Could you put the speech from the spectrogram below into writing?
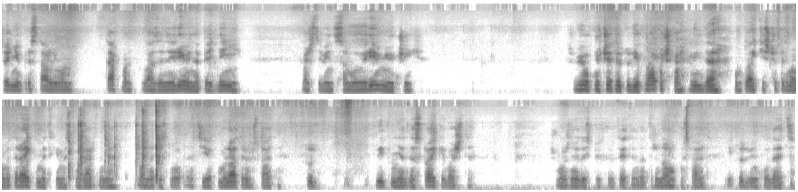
Сьогодні представлю вам Техман лазерний рівень на 5 ліній. Бачите, він самовирівнюючий. Щоб його включити, тут є кнопочка, він йде в комплекті з чотирма батарейками, такими стандартними. Можна на ці акумулятори вставити. Тут кріплення для стойки, бачите, що можна його десь підкрутити, на триногу поставити. І тут він кладеться.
